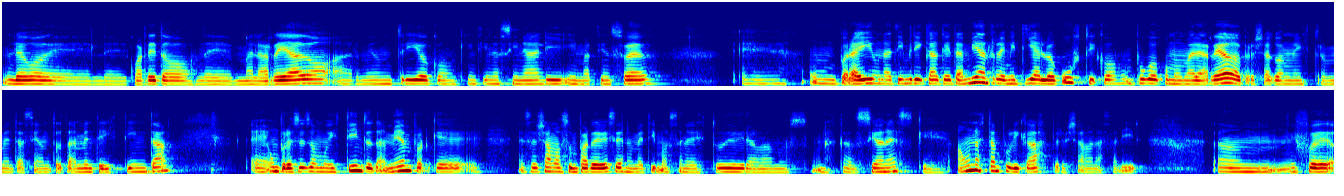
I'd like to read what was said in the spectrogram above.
luego del cuarteto de Malarreado, armé un trío con Quintino Sinali y Martín Sued. Eh, por ahí una tímbrica que también remitía a lo acústico, un poco como Malarreado, pero ya con una instrumentación totalmente distinta. Eh, un proceso muy distinto también porque ensayamos un par de veces, nos metimos en el estudio y grabamos unas canciones que aún no están publicadas, pero ya van a salir y fue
